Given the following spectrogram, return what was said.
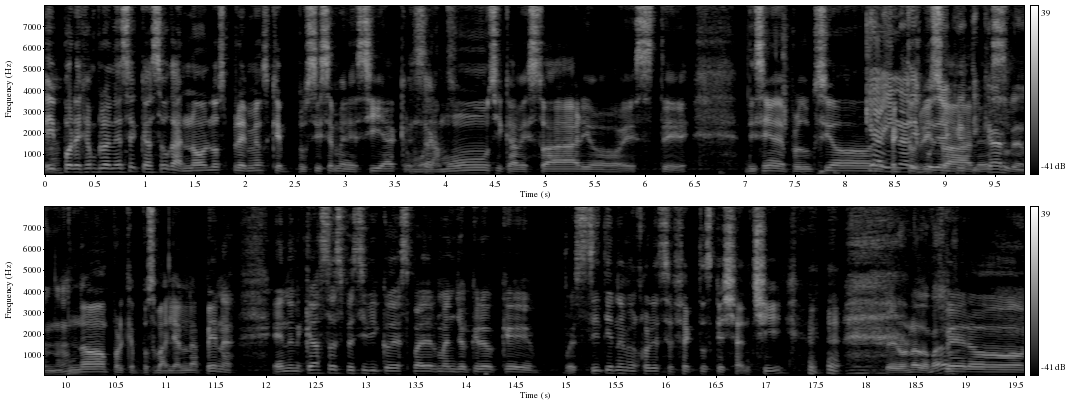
Y por, ejemplo, en ese caso ganó los premios que pues sí se merecía, como la música, vestuario, este diseño de producción, Que ahí efectos nadie podía visuales. criticarles, ¿no? No, porque pues valían la pena. En el caso específico de Spider-Man, yo creo que pues sí tiene mejores efectos que Shang-Chi, Pero nada más. pero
